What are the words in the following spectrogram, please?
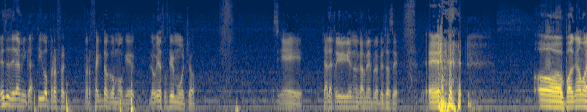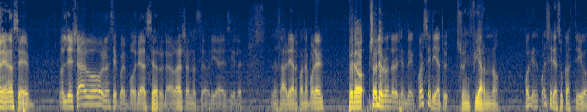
Ese será mi castigo perfecto como que lo voy a sufrir mucho. Sí, ya la estoy viviendo en carne propia, ya sé. Eh, o pongámosle, no sé, el de Yago, no sé cuál podría ser. La verdad yo no sabría decirle. No sabría responder por él. Pero yo le pregunto al oyente, ¿cuál sería su infierno? ¿Cuál, ¿Cuál sería su castigo?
